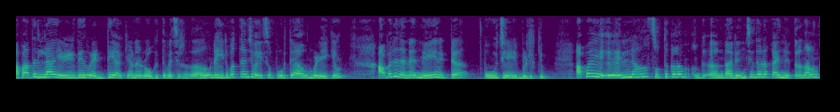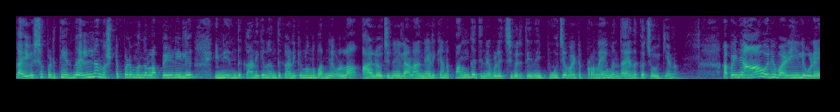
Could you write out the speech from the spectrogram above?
അപ്പോൾ അതെല്ലാം എഴുതി റെഡിയാക്കിയാണ് രോഹിത്ത് വെച്ചിരുന്നത്. അതുകൊണ്ട് ഇരുപത്തിയഞ്ച് വയസ്സ് പൂർത്തിയാകുമ്പോഴേക്കും അവർ തന്നെ നേരിട്ട് പൂജയെ വിളിക്കും. അപ്പോൾ എല്ലാ സ്വത്തുക്കളും എന്താ രഞ്ജിതയുടെ കയ്യിൽ നിന്ന് ഇത്ര നാളും കൈവശപ്പെടുത്തിയിരുന്ന എല്ലാം നഷ്ടപ്പെടുമെന്നുള്ള പേടിയിൽ ഇനി എന്ത് കാണിക്കണം എന്ത് കാണിക്കണം എന്ന് പറഞ്ഞുള്ള ആലോചനയിലാണ്. അതിനിടയ്ക്കാണ് പങ്കജിനെ വിളിച്ചു വരുത്തി നീ പൂജയുമായിട്ട് പ്രണയം എന്തായെന്നൊക്കെ ചോദിക്കണം. അപ്പോൾ ഇനി ആ ഒരു വഴിയിലൂടെ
